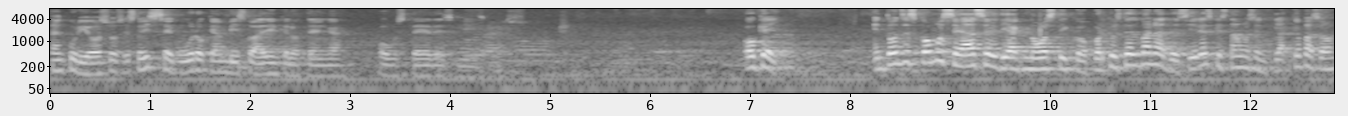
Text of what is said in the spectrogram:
Tan curiosos. Estoy seguro que han visto a alguien que lo tenga. O ustedes mismos. Ok. Entonces, ¿cómo se hace el diagnóstico? Porque ustedes van a decir, es que estamos en... ¿Qué pasó?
